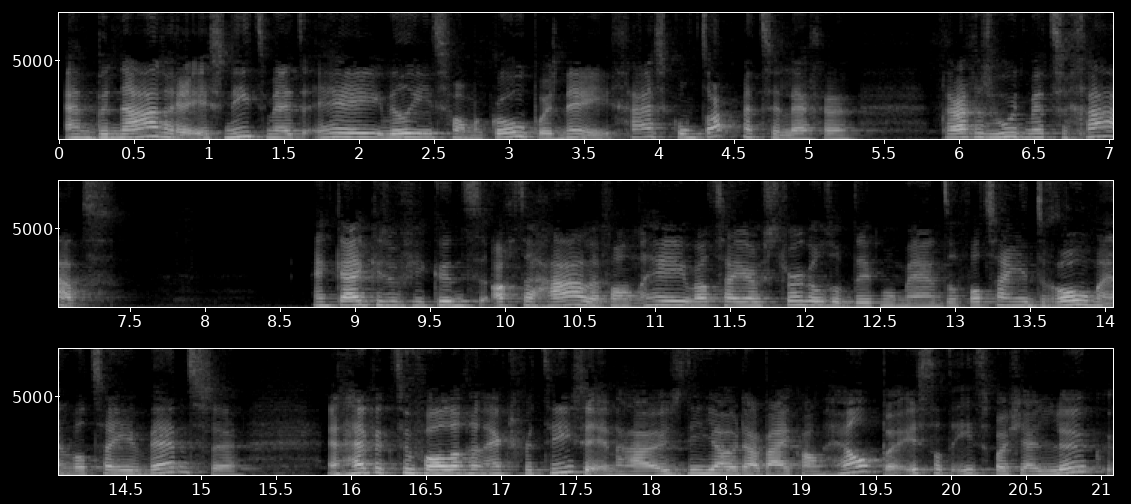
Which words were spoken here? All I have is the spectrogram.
En benaderen is niet met: hey, wil je iets van me kopen? Nee, ga eens contact met ze leggen. Vraag eens hoe het met ze gaat. En kijk eens of je kunt achterhalen van: hey, wat zijn jouw struggles op dit moment? Of wat zijn je dromen en wat zijn je wensen? En heb ik toevallig een expertise in huis die jou daarbij kan helpen? Is dat iets wat, jij leuk,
